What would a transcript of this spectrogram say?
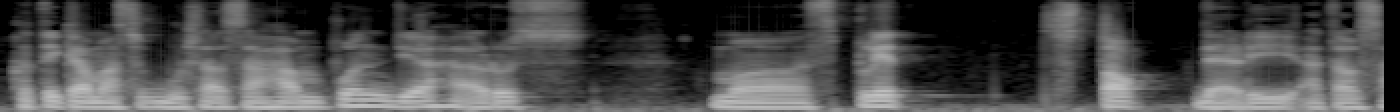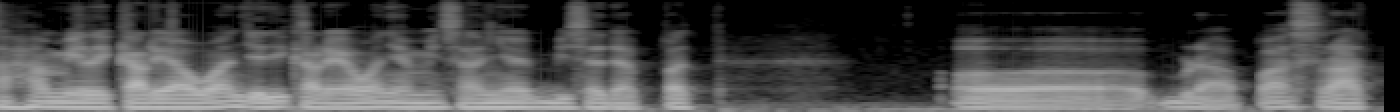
ketika masuk bursa saham pun dia harus split stok dari atau saham milik karyawan. Jadi karyawan yang misalnya bisa dapat uh, berapa 100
